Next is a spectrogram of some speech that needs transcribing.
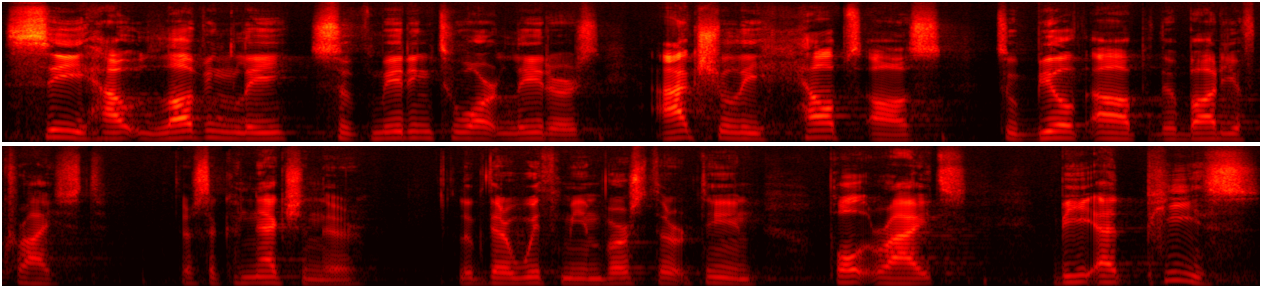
see how lovingly submitting to our leaders actually helps us to build up the body of Christ. There's a connection there. Look there with me in verse 13. Paul writes, Be at peace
